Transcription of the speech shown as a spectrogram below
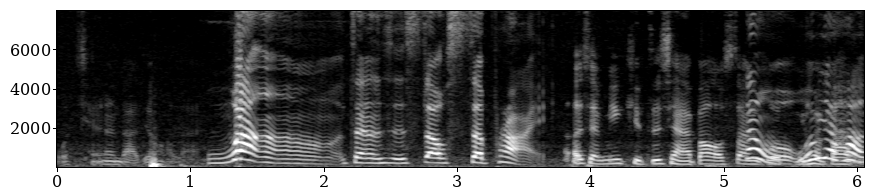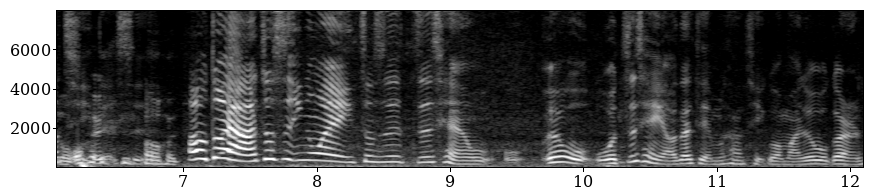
我前任打电话来，哇，真的是 so surprise。而且 Miki 之前还帮我算但过，我我比较好奇的是，哦，对啊，就是因为就是之前我我因为我我之前也有在节目上提过嘛，就我个人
